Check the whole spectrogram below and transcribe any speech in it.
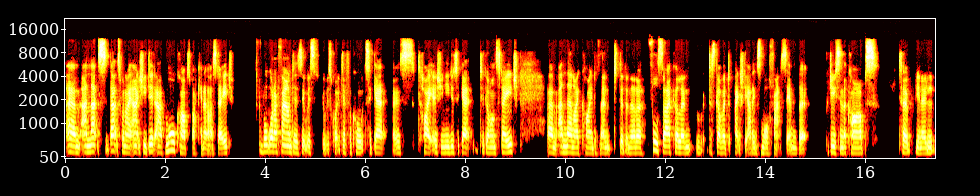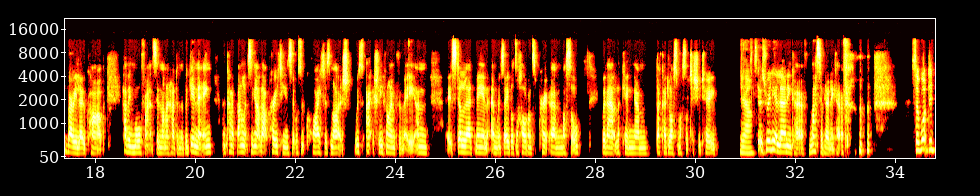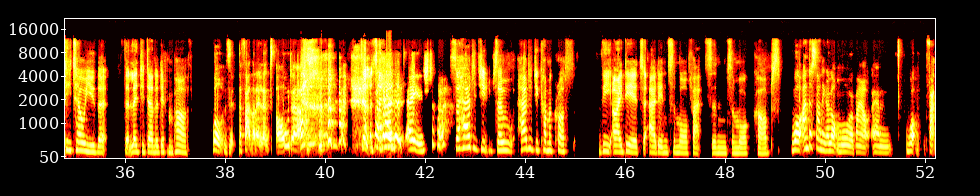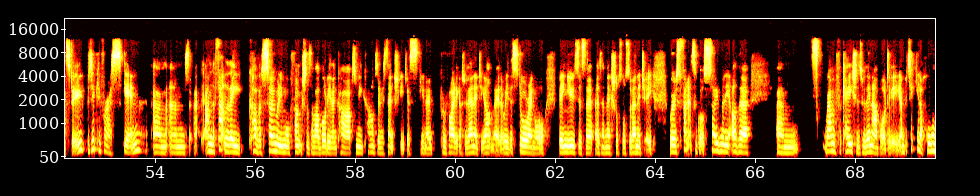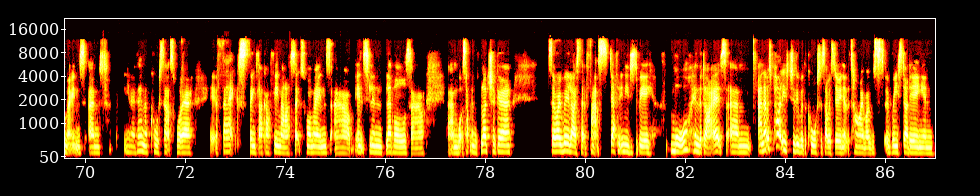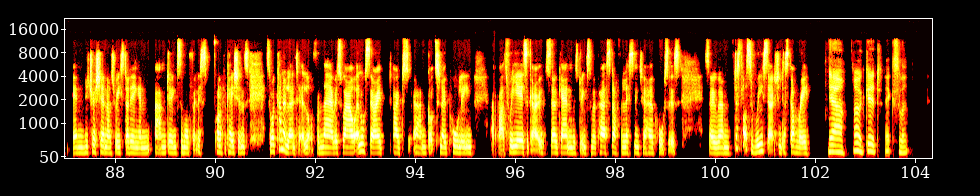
Um, and that's that's when i actually did add more carbs back in at that stage but what I found is it was it was quite difficult to get as tight as you needed to get to go on stage. Um, and then I kind of then did another full circle and discovered actually adding some more fats in, but producing the carbs to you know very low carb, having more fats in than I had in the beginning, and kind of balancing out that protein so it wasn't quite as much was actually fine for me, and it still led me and, and was able to hold on to pro, um, muscle without looking um, like I'd lost muscle tissue too. Yeah. So it was really a learning curve, massive learning curve. so what did he tell you that that led you down a different path? Well, the fact that I looked older. so, so how, I looked aged. so how did you so how did you come across the idea to add in some more fats and some more carbs? Well, understanding a lot more about um, what fats do, particularly for our skin, um, and and the fact that they cover so many more functions of our body than carbs. I mean, carbs are essentially just you know providing us with energy, aren't they? They're either storing or being used as a, as an initial source of energy. Whereas fats have got so many other um, ramifications within our body, and particular hormones. And you know, then of course that's where it affects things like our female, our sex hormones, our insulin levels, our um, what's happening with blood sugar. So I realised that fats definitely needed to be more in the diet, um, and that was partly to do with the courses I was doing at the time. I was restudying in in nutrition. I was restudying and um, doing some more fitness qualifications. So I kind of learned it a lot from there as well. And also I I'd, um, got to know Pauline about three years ago. So again, was doing some of her stuff and listening to her courses. So um, just lots of research and discovery. Yeah. Oh, good. Excellent.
